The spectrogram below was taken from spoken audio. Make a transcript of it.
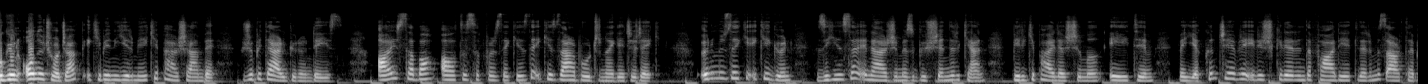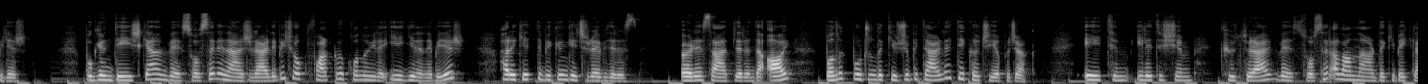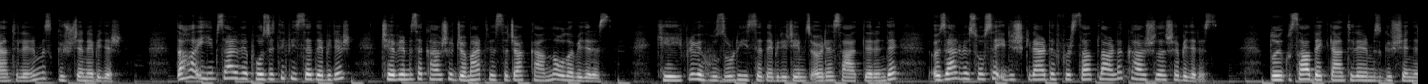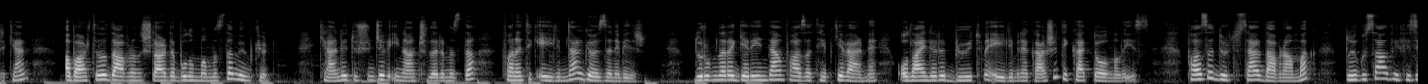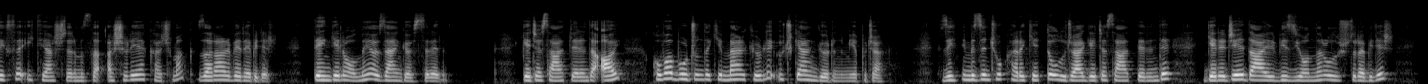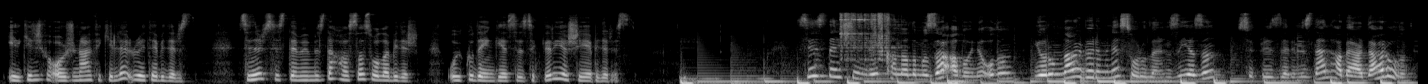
Bugün 13 Ocak 2022 Perşembe, Jüpiter günündeyiz. Ay sabah 6.08'de İkizler Burcu'na geçecek. Önümüzdeki iki gün zihinsel enerjimiz güçlenirken bilgi paylaşımı, eğitim ve yakın çevre ilişkilerinde faaliyetlerimiz artabilir. Bugün değişken ve sosyal enerjilerle birçok farklı konuyla ilgilenebilir, hareketli bir gün geçirebiliriz. Öğle saatlerinde Ay, Balık burcundaki Jüpiter'le dik açı yapacak. Eğitim, iletişim, kültürel ve sosyal alanlardaki beklentilerimiz güçlenebilir. Daha iyimser ve pozitif hissedebilir, çevremize karşı cömert ve sıcakkanlı olabiliriz. Keyifli ve huzurlu hissedebileceğimiz öğle saatlerinde özel ve sosyal ilişkilerde fırsatlarla karşılaşabiliriz. Duygusal beklentilerimiz güçlenirken abartılı davranışlarda bulunmamız da mümkün. Kendi düşünce ve inançlarımızda fanatik eğilimler gözlenebilir. Durumlara gereğinden fazla tepki verme, olayları büyütme eğilimine karşı dikkatli olmalıyız. Fazla dürtüsel davranmak, duygusal ve fiziksel ihtiyaçlarımızda aşırıya kaçmak zarar verebilir. Dengeli olmaya özen gösterelim. Gece saatlerinde Ay, Kova burcundaki Merkürle üçgen görünüm yapacak. Zihnimizin çok hareketli olacağı gece saatlerinde geleceğe dair vizyonlar oluşturabilir, ilginç ve orijinal fikirler üretebiliriz. Sinir sistemimizde hassas olabilir, uyku dengesizlikleri yaşayabiliriz. Siz de şimdi kanalımıza abone olun, yorumlar bölümüne sorularınızı yazın, sürprizlerimizden haberdar olun.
